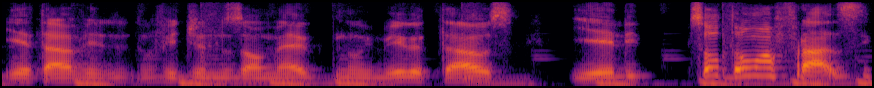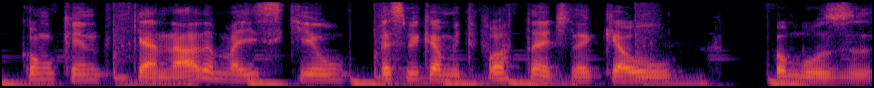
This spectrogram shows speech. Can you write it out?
E ele tava vendo um vídeo nos Omega, no Amigo e tal. E ele soltou uma frase, como quem não quer nada, mas que eu percebi que é muito importante, né? Que é o famoso:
